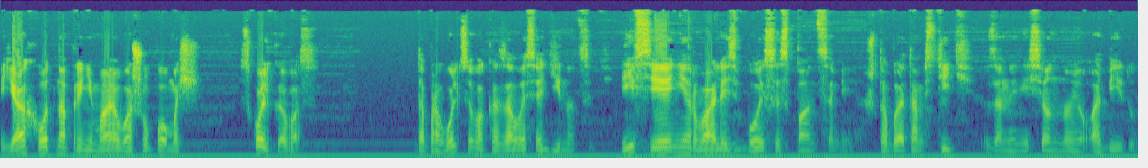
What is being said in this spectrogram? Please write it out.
«Я охотно принимаю вашу помощь. Сколько вас?» Добровольцев оказалось 11, и все они рвались в бой с испанцами, чтобы отомстить за нанесенную обиду.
